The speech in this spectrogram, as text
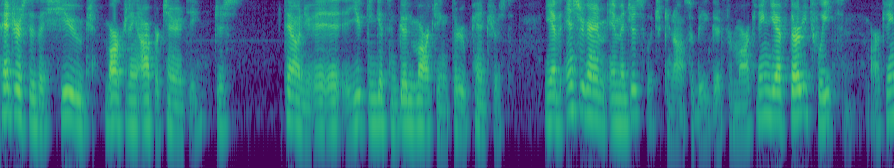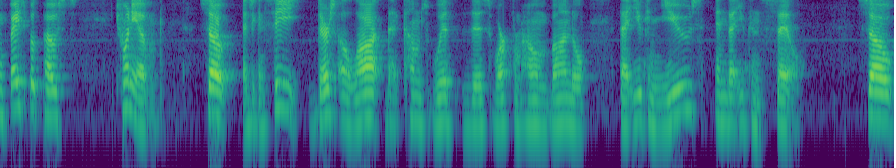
Pinterest is a huge marketing opportunity. Just telling you, it, it, you can get some good marketing through Pinterest. You have Instagram images, which can also be good for marketing. You have 30 tweets, marketing, Facebook posts, 20 of them. So, as you can see, there's a lot that comes with this work from home bundle that you can use and that you can sell. So,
